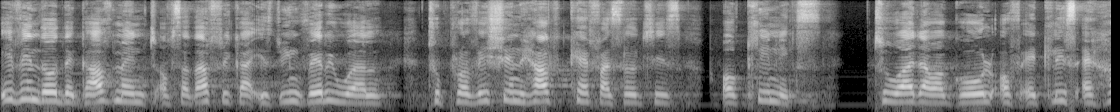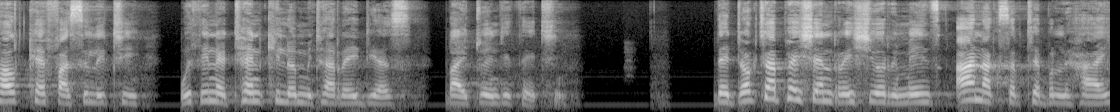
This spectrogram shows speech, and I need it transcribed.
even though the government of South Africa is doing very well to provision healthcare facilities or clinics toward our goal of at least a healthcare facility within a 10 kilometer radius by 2030. The doctor-patient ratio remains unacceptably high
